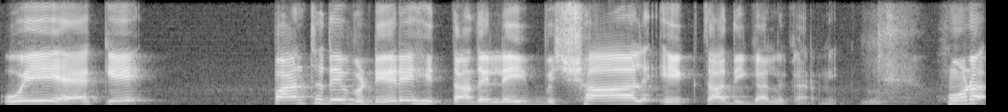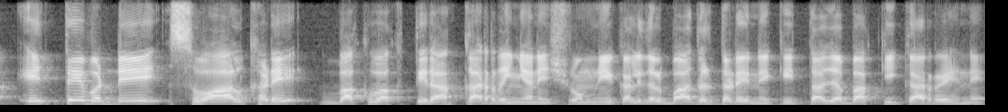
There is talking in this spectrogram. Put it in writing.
ਉਹ ਇਹ ਹੈ ਕਿ ਪੰਥ ਦੇ ਵਡੇਰੇ ਹਿੱਤਾਂ ਦੇ ਲਈ ਵਿਸ਼ਾਲ ਏਕਤਾ ਦੀ ਗੱਲ ਕਰਨੀ। ਹੁਣ ਇੱਥੇ ਵੱਡੇ ਸਵਾਲ ਖੜੇ ਵੱਖ-ਵੱਖ ਧਿਰਾਂ ਕਰ ਰਹੀਆਂ ਨੇ। ਸ਼੍ਰੋਮਣੀ ਅਕਾਲੀ ਦਲ ਬਾਦਲ ਧੜੇ ਨੇ ਕੀਤਾ ਜਾਂ ਬਾਕੀ ਕਰ ਰਹੇ ਨੇ।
